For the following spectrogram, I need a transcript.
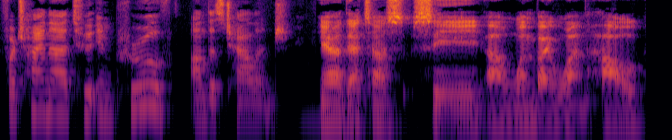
for China to improve on this challenge. Yeah, let us see uh, one by one how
